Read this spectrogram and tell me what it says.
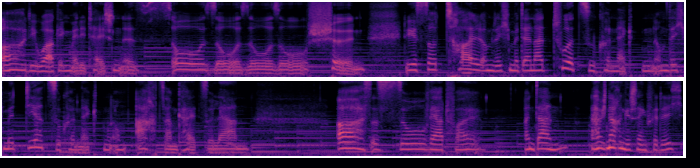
Oh, die Walking Meditation ist so, so, so, so schön. Die ist so toll, um dich mit der Natur zu connecten, um dich mit dir zu connecten, um Achtsamkeit zu lernen. Oh, es ist so wertvoll. Und dann habe ich noch ein Geschenk für dich.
